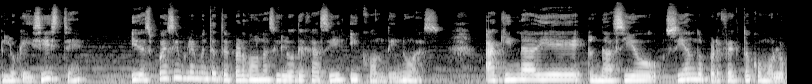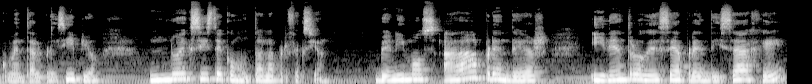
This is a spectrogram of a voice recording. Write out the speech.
lo que hiciste, y después simplemente te perdonas y lo dejas ir y continúas. Aquí nadie nació siendo perfecto como lo comenté al principio, no existe como tal la perfección. Venimos a aprender y dentro de ese aprendizaje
